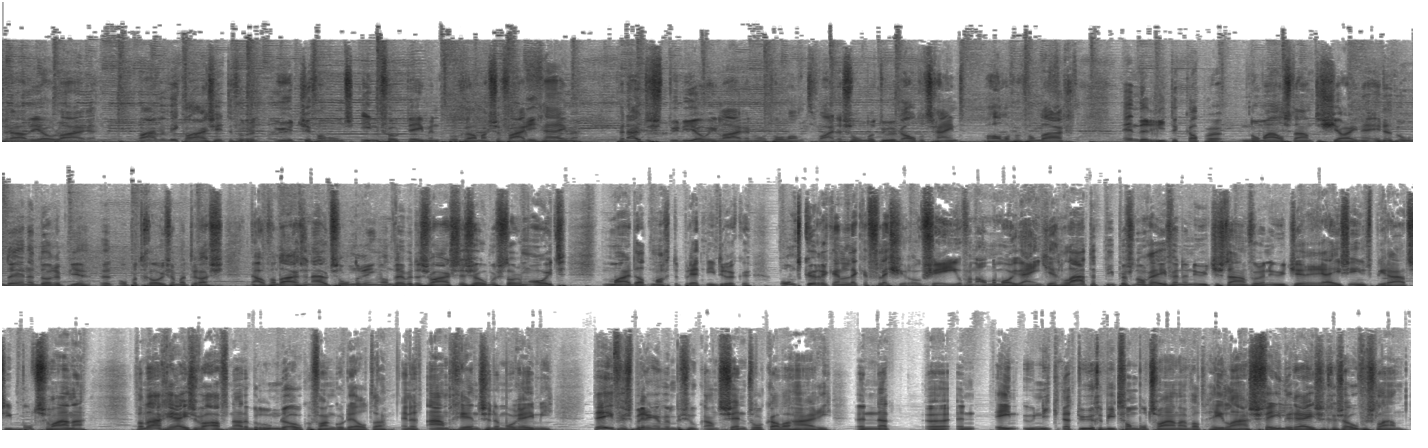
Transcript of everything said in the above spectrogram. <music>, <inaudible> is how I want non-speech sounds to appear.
Radio Laren. Waar we weer klaar zitten voor een uurtje van ons infotainmentprogramma Safari Geheimen. Vanuit de studio in Laren, Noord-Holland. Waar de zon natuurlijk altijd schijnt, behalve vandaag. En de rietenkappen normaal staan te shinen in het moderne dorpje op het Gooise matras. Nou, vandaag is een uitzondering, want we hebben de zwaarste zomerstorm ooit. Maar dat mag de pret niet drukken. Ontkurk en een lekker flesje rosé of een ander mooi wijntje. Laat de piepers nog even een uurtje staan voor een uurtje reisinspiratie Botswana. Vandaag reizen we af naar de beroemde Okavango Delta en het aangrenzende Moremi. Tevens brengen we een bezoek aan Central Kalahari, een, een, een uniek natuurgebied van Botswana wat helaas vele reizigers overslaan.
